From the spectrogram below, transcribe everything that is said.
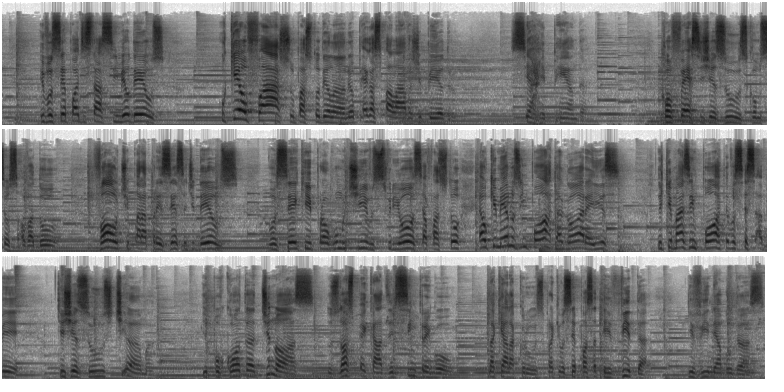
E você pode estar assim, meu Deus, o que eu faço, pastor Delano? Eu pego as palavras de Pedro. Se arrependa. Confesse Jesus como seu Salvador. Volte para a presença de Deus. Você que por algum motivo esfriou, se afastou, é o que menos importa agora, é isso. E o que mais importa é você saber que Jesus te ama e por conta de nós, dos nossos pecados, Ele se entregou naquela cruz para que você possa ter vida e vida em abundância.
